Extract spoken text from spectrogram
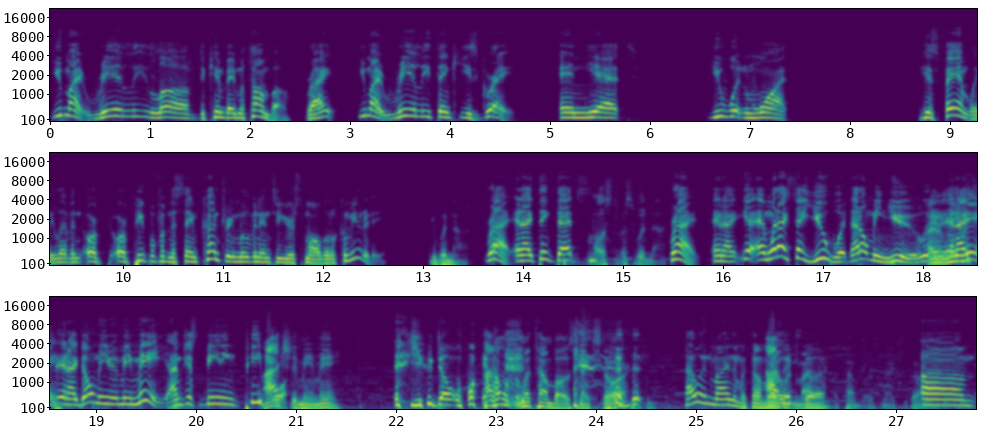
you might really love Dikembe Mutombo, right? You might really think he's great. And yet you wouldn't want his family living or or people from the same country moving into your small little community. You would not. Right. And I think that's most of us would not. Right. And I yeah, and when I say you wouldn't, I don't mean you. I and, mean and I me. and I don't mean mean me. I'm just meaning people. I actually mean me. you don't want I don't want the Mutombos next door. I wouldn't mind the Mutombo I wouldn't mind the Mutombos next door. Um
